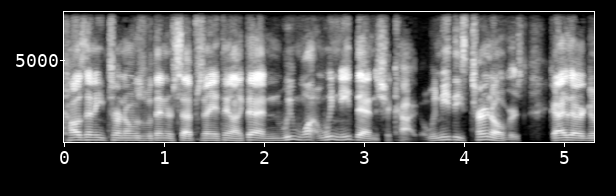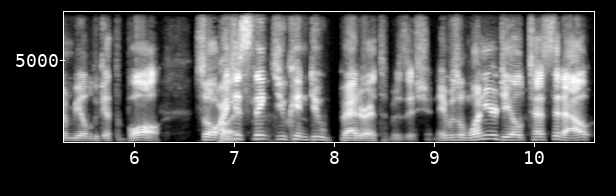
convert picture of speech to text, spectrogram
cause any turnovers with interceptions or anything like that. And we want we need that in Chicago. We need these turnovers, guys that are going to be able to get the ball. So but, I just think you can do better at the position. It was a one year deal, test it out.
